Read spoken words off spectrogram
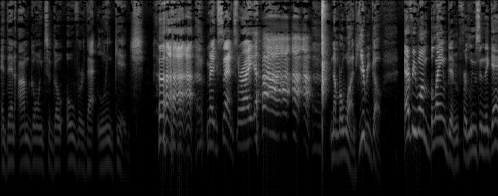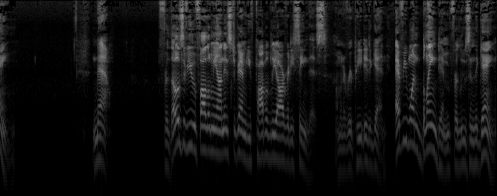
and then I'm going to go over that linkage. Makes sense, right? Number one, here we go. Everyone blamed him for losing the game. Now, for those of you who follow me on Instagram, you've probably already seen this. I'm going to repeat it again. Everyone blamed him for losing the game.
